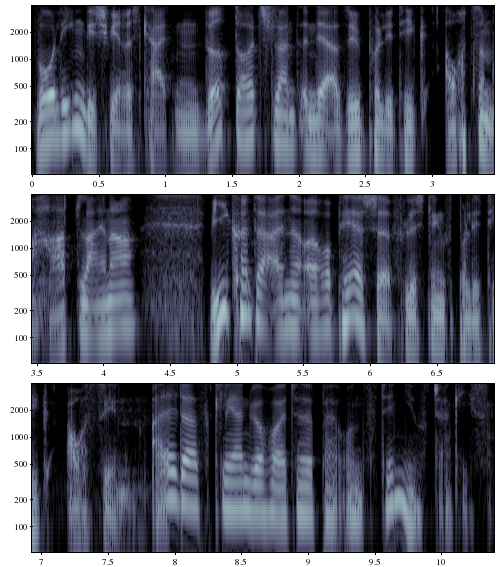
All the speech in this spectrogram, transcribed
Wo liegen die Schwierigkeiten? Wird Deutschland in der Asylpolitik auch zum Hardliner? Wie könnte eine europäische Flüchtlingspolitik aussehen? All das klären wir heute bei uns, den News Junkies.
